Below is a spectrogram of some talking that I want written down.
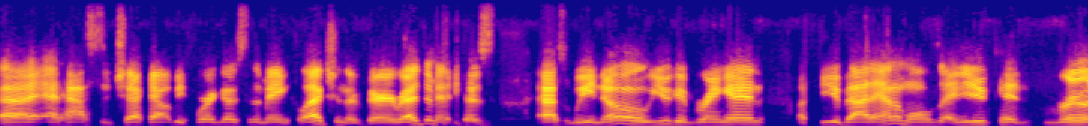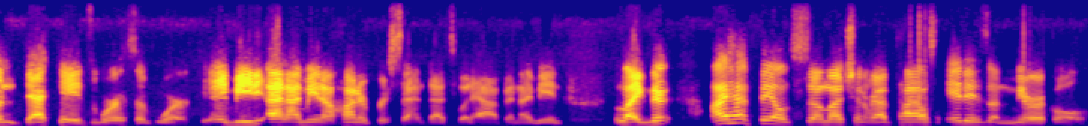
uh, and has to check out before it goes to the main collection. They're very regimented because, as we know, you could bring in a few bad animals and you could ruin decades worth of work. And I mean, 100% that's what happened. I mean, like, there, I have failed so much in reptiles. It is a miracle.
